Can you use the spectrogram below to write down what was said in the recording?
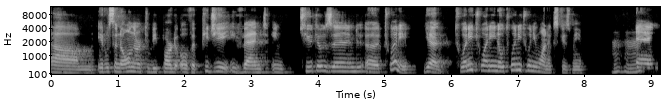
um it was an honor to be part of a pga event in 2020 yeah 2020 no 2021 excuse me Mhm. and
